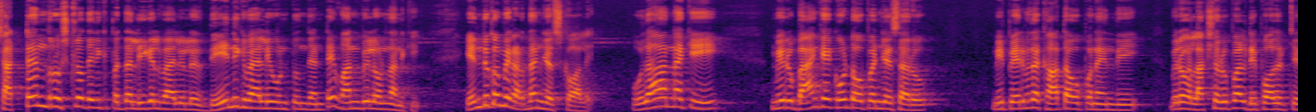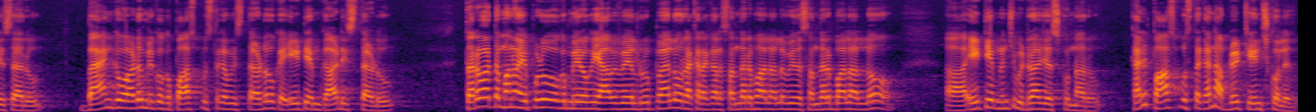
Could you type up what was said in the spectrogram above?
చట్టం దృష్టిలో దీనికి పెద్ద లీగల్ వాల్యూ లేదు. దేనికి వాల్యూ ఉంటుంది అంటే వన్ బిల్ ఉన్నదానికి ఎందుకో మీరు అర్థం చేసుకోవాలి. ఉదాహరణకి మీరు బ్యాంక్ అకౌంట్ ఓపెన్ చేశారు. మీ పేరు మీద ఖాతా ఓపెన్ అయింది. మీరు ఒక లక్ష రూపాయలు డిపాజిట్ చేశారు. బ్యాంక్ వాడు మీకు ఒక పాస్ పుస్తకం ఇస్తాడు ఒక ఏటీఎం కార్డు ఇస్తాడు. తర్వాత మనం ఎప్పుడూ ఒక మీరు ఒక యాభై వేల రూపాయలు రకరకాల సందర్భాలలో వివిధ సందర్భాలలో ఏటీఎం నుంచి విడ్రా చేసుకున్నారు. కానీ పాస్ పుస్తకాన్ని అప్డేట్ చేయించుకోలేదు.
